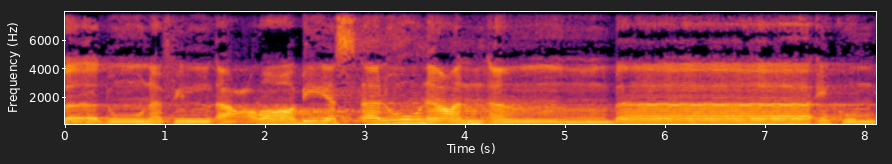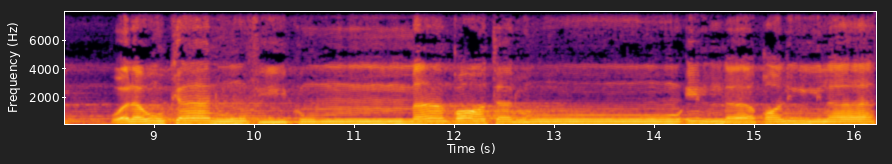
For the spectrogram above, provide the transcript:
بادون في الأعراب يسألون عن أنبائكم ولو كانوا فيكم ما قاتلوا إلا قليلا.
